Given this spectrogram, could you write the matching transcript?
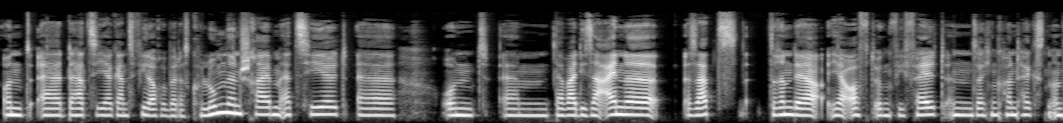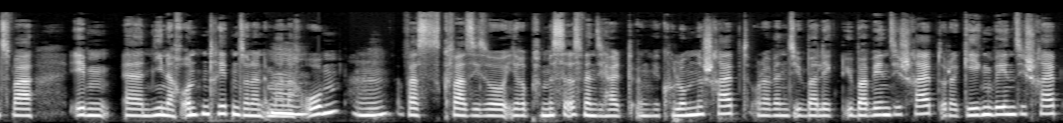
Und äh, da hat sie ja ganz viel auch über das Kolumnenschreiben erzählt. Äh, und ähm, da war dieser eine Satz drin, der ja oft irgendwie fällt in solchen Kontexten, und zwar eben äh, nie nach unten treten, sondern immer Mhm. nach oben Mhm. was quasi so ihre Prämisse ist, wenn sie halt irgendwie Kolumne schreibt oder wenn sie überlegt, über wen sie schreibt oder gegen wen sie schreibt.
